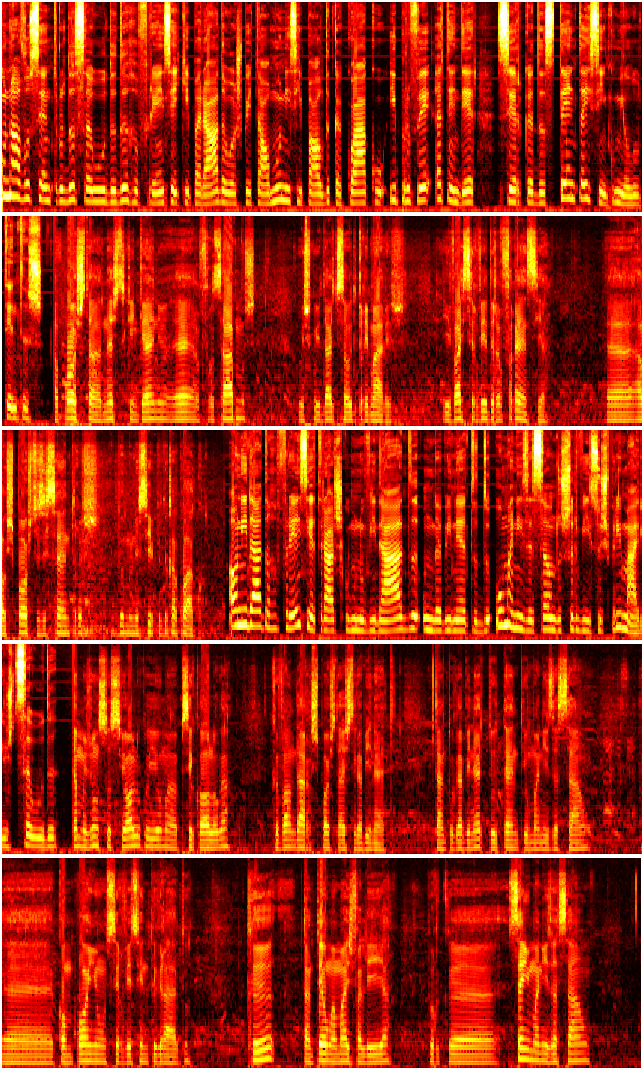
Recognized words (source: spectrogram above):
O novo centro de saúde de referência equiparado ao Hospital Municipal de Cacoaco e prevê atender cerca de 75 mil utentes. A aposta neste quinquênio é reforçarmos os cuidados de saúde primários e vai servir de referência uh, aos postos e centros do município de Cacoaco. A unidade de referência traz como novidade um gabinete de humanização dos serviços primários de saúde. Temos um sociólogo e uma psicóloga que vão dar resposta a este gabinete. Portanto, o gabinete do utente e humanização eh, compõe um serviço integrado que, portanto, é uma mais-valia, porque sem humanização,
